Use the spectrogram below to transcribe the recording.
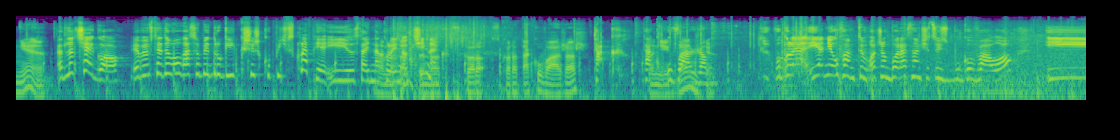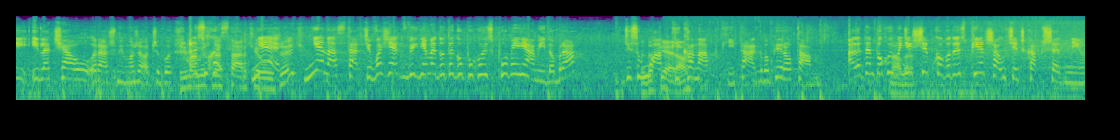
Nie. A dlaczego? Ja bym wtedy mogła sobie drugi krzyż kupić w sklepie i zostać na A, no kolejny dobrze, odcinek. No, skoro, skoro tak uważasz, Tak, tak, niech uważam. będzie. W ogóle ja nie ufam tym oczom, bo raz nam się coś zbugowało i, i leciał raż, mimo że oczy były. Czyli mam już na starcie nie, użyć? Nie na starcie, właśnie jak wbiegniemy do tego pokoju z płomieniami, dobra? Gdzie są To łapki, dopiero? kanapki, tak, dopiero tam. Ale ten pokój Dobra. będzie szybko, bo to jest pierwsza ucieczka przed nim.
